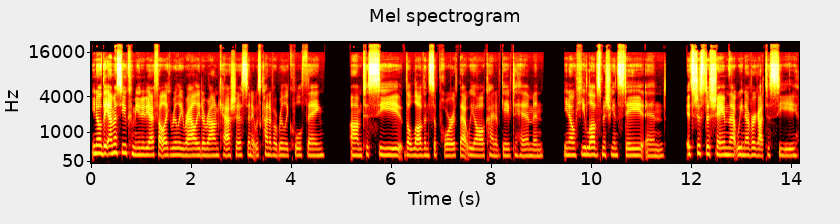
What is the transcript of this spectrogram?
you know, the MSU community I felt like really rallied around Cassius and it was kind of a really cool thing um, to see the love and support that we all kind of gave to him. And, you know, he loves Michigan State and it's just a shame that we never got to see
